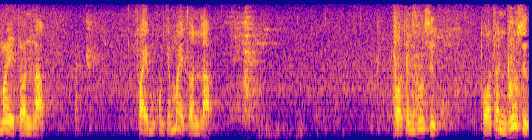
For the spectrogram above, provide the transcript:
ไม้ตอนหลับ ไฟมันคงจะไหม้ตอนหลับ พอท่านรู้สึก พอท่านรู้สึก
